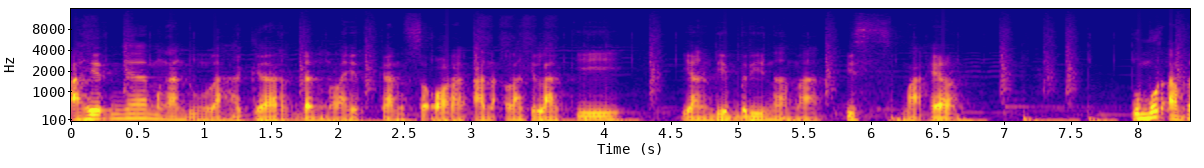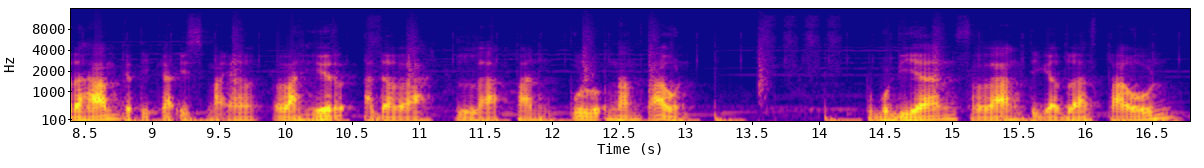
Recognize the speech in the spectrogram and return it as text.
Akhirnya mengandunglah Hagar dan melahirkan seorang anak laki-laki yang diberi nama Ismail. Umur Abraham ketika Ismail lahir adalah 86 tahun. Kemudian selang 13 tahun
